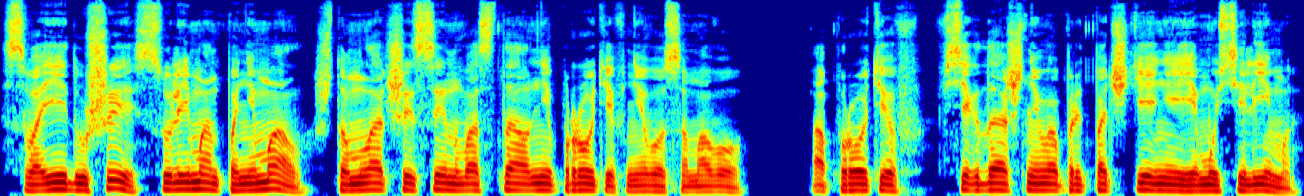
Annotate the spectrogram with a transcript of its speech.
своей души, Сулейман понимал, что младший сын восстал не против него самого, а против всегдашнего предпочтения ему Селима.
